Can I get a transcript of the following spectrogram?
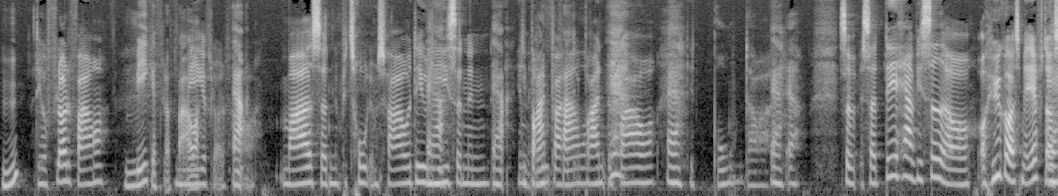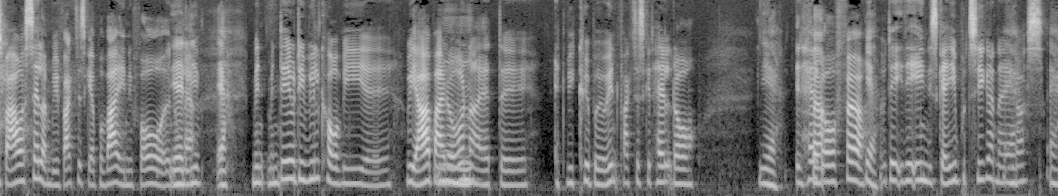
Mm. det var flotte farver. Mega flot farver. Mega flotte farver. Ja. Meget sådan petroleumsfarve. Det er jo Ja. lige sådan en, Ja, de en brændte farver. Brændte farver. Ja. Lidt brunt. Og, Ja. ja. Så, så det er her, vi sidder og, og hygger os med efterårsfarver, selvom vi faktisk er på vej ind i foråret. Ja, lige, ja. Men, men det er jo de vilkår, vi, øh, vi arbejder mm. under, at, øh, at vi køber jo ind faktisk et halvt år, ja. et halvt Før. år før Ja. det, det egentlig skal i butikkerne, Ja. ikke også? ja.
